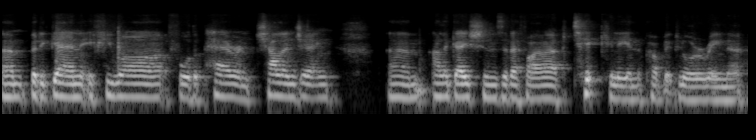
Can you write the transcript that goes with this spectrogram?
Um, but again, if you are for the parent challenging um, allegations of FII, particularly in the public law arena,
